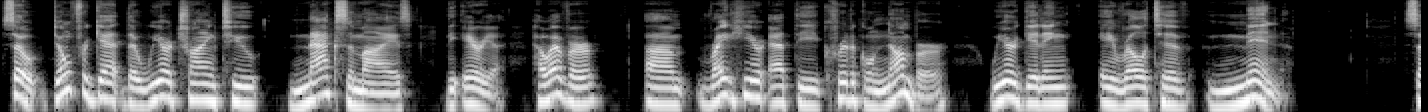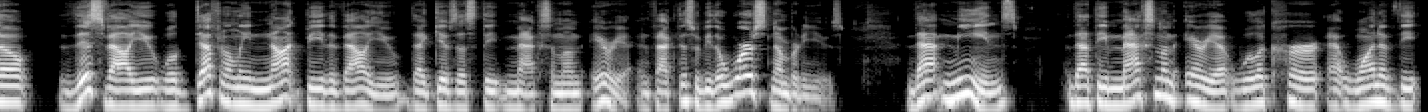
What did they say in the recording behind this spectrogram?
So don't forget that we are trying to maximize the area. However, um, right here at the critical number, we are getting a relative min. So this value will definitely not be the value that gives us the maximum area. In fact, this would be the worst number to use. That means that the maximum area will occur at one of the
